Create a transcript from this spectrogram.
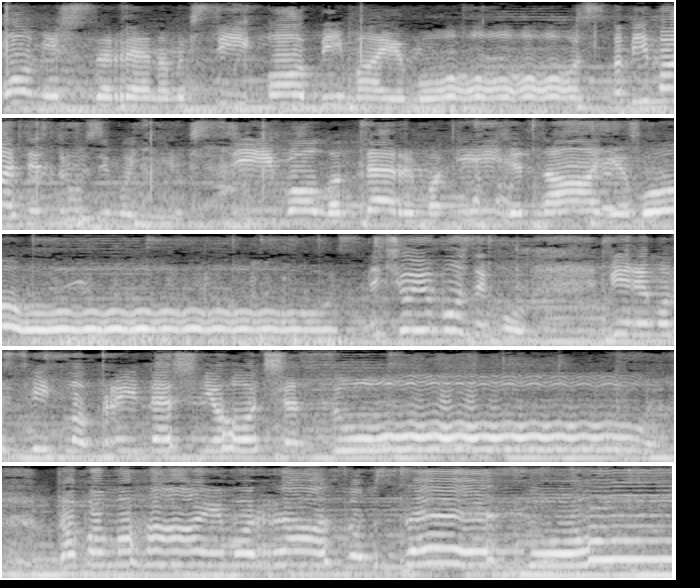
Поміж сиренами всі обіймаємось. Обіймайтесь, друзі мої, всі волонтеримо і єднаємось. Не чую музику, віримо в світло прийдешнього часу. Допомагаємо разом ЗСУ.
